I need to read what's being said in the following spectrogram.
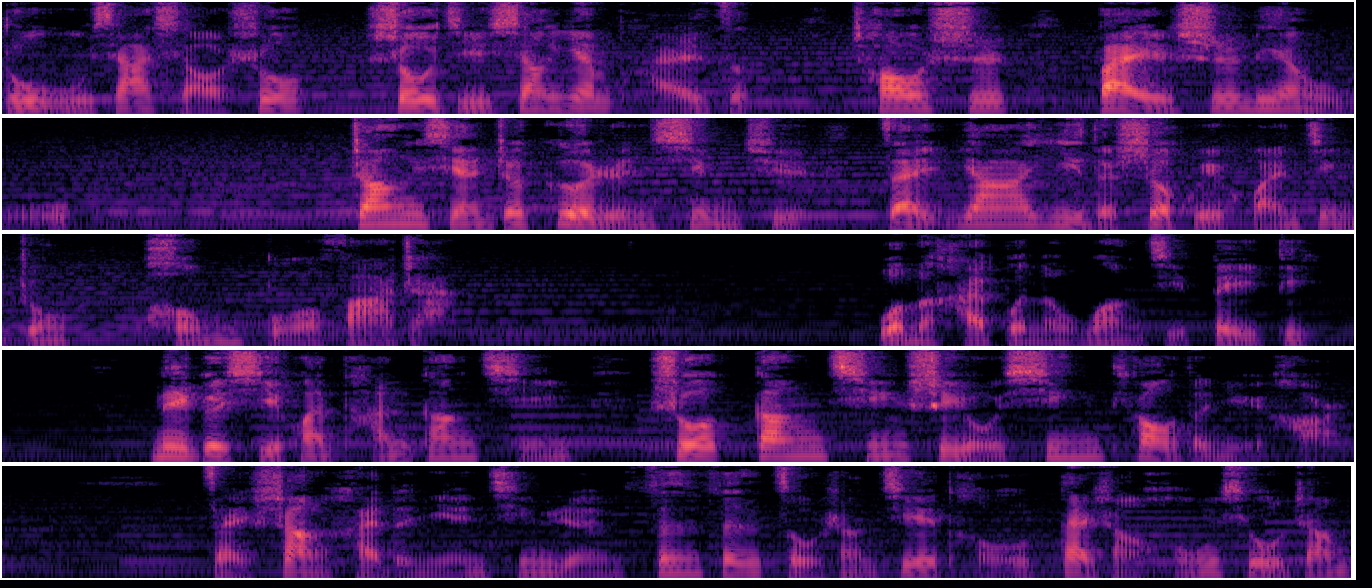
读武侠小说，收集香烟牌子。抄诗、拜师练武，彰显着个人兴趣在压抑的社会环境中蓬勃发展。我们还不能忘记贝蒂，那个喜欢弹钢琴、说钢琴是有心跳的女孩。在上海的年轻人纷纷走上街头，戴上红袖章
